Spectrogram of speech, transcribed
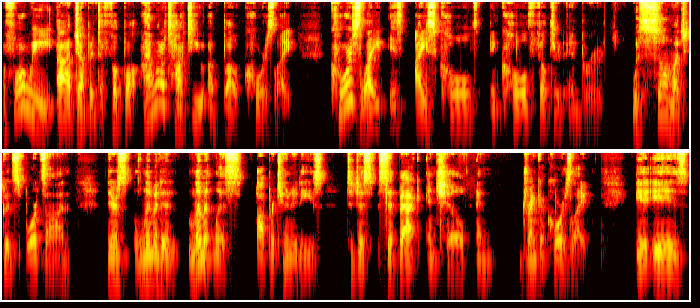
before we uh, jump into football, I want to talk to you about Coors Light. Coors Light is ice cold and cold filtered and brewed. With so much good sports on, there's limited, limitless opportunities to just sit back and chill and drink a Coors Light. It is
